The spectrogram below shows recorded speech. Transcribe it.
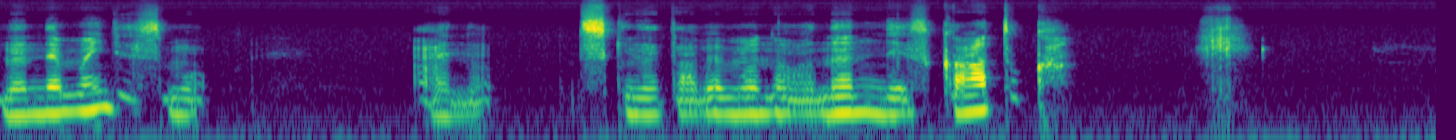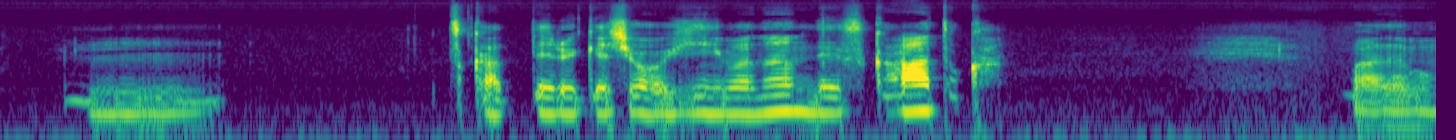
何でもいいです。もうあの好きな食べ物は何ですかとか。うん使ってる化粧品は何ですかとか。まあでも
